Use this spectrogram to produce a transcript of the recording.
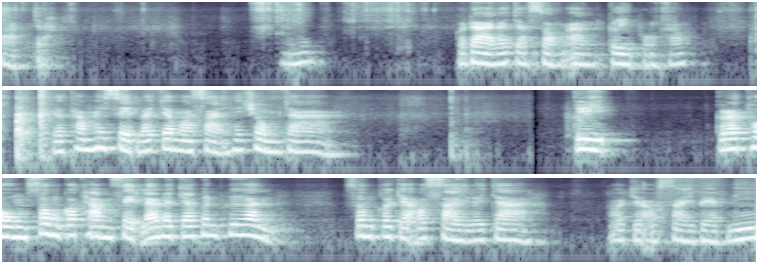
ตัดจ้ะนี่ก็ได้แล้วจ้ะสองอันกลีบของเขาเดี๋ยวทำให้เสร็จแล้วจะมาใส่ให้ชมจ้า กลีบกระทงส้มก็ทำเสร็จแล้วนะจ๊ะเพื่อนๆ ส้มก็จะเอาใส่เลยจ้าก็จะเอาใส่แบบนี้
